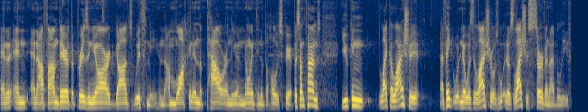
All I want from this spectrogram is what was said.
And, and, and if I'm there at the prison yard, God's with me. And I'm walking in the power and the anointing of the Holy Spirit. But sometimes you can, like Elisha, I think, no, it was Elisha, was, it was Elisha's servant, I believe,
